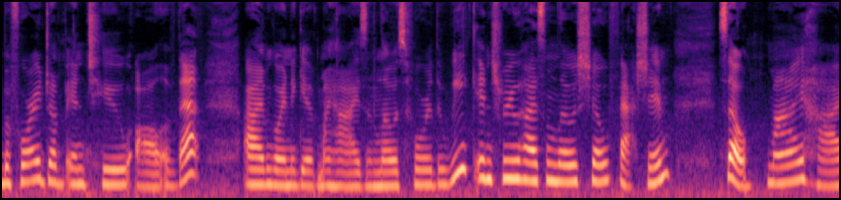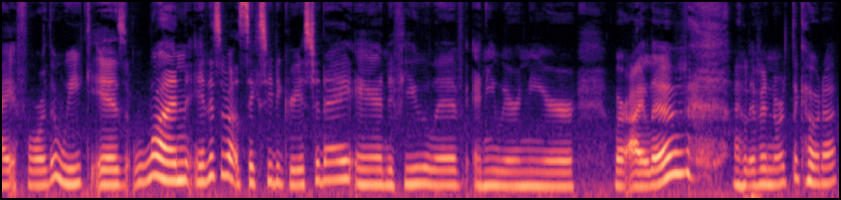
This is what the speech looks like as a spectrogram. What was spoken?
Before I jump into all of that, I'm going to give my highs and lows for the week in true highs and lows show fashion. So, my high for the week is one, it is about 60 degrees today, and if you live anywhere near where I live, I live in North Dakota,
